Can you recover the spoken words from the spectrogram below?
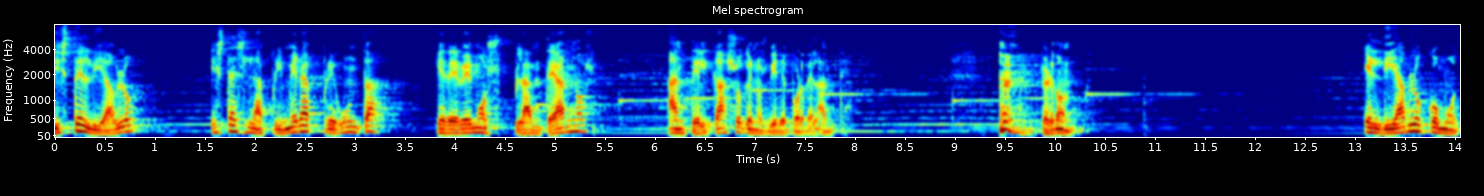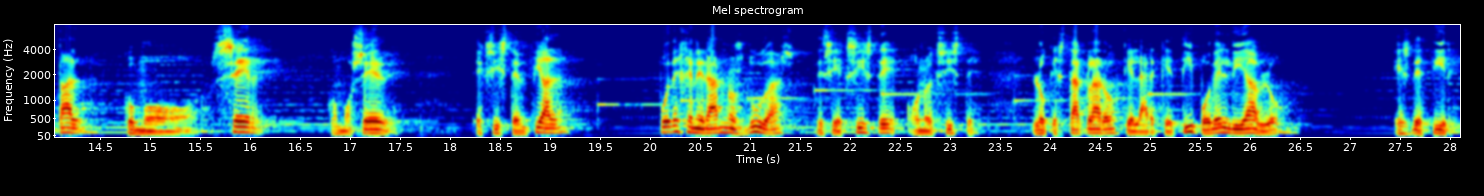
¿Existe el diablo? Esta es la primera pregunta que debemos plantearnos ante el caso que nos viene por delante. Perdón. El diablo como tal, como ser, como ser existencial, puede generarnos dudas de si existe o no existe. Lo que está claro que el arquetipo del diablo, es decir,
